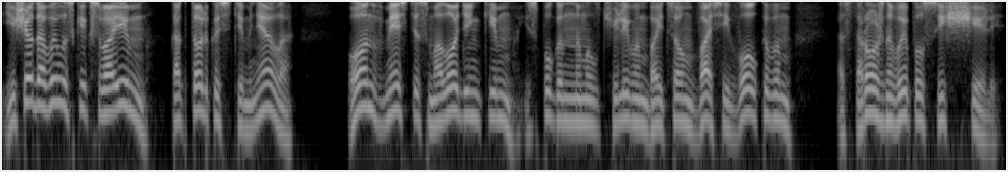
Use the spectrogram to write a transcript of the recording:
Еще до вылазки к своим, как только стемнело, он вместе с молоденьким, испуганно молчаливым бойцом Васей Волковым осторожно выполз из щели.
